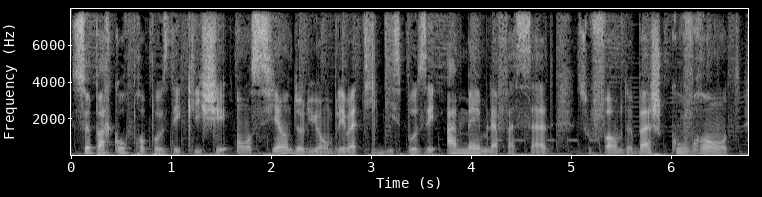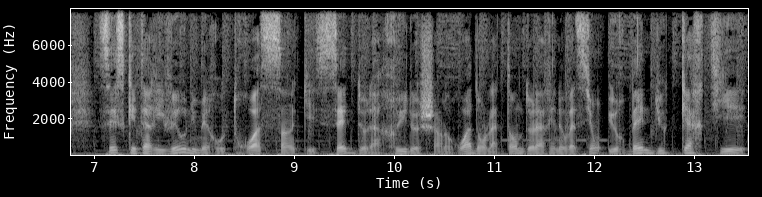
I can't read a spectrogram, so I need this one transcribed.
Ce parcours propose des clichés anciens de lieux emblématiques disposés à même la façade sous forme de bâches couvrantes. C'est ce qui est arrivé au numéro 3, 5 et 7 de la rue de Charleroi dans l'attente de la rénovation urbaine du quartier.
